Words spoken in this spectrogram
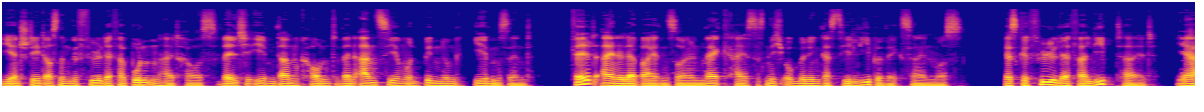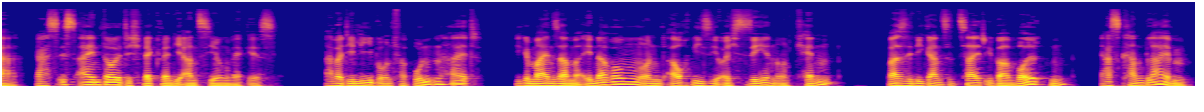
Die entsteht aus einem Gefühl der Verbundenheit raus, welche eben dann kommt, wenn Anziehung und Bindung gegeben sind. Fällt eine der beiden Säulen weg, heißt es nicht unbedingt, dass die Liebe weg sein muss. Das Gefühl der Verliebtheit, ja, das ist eindeutig weg, wenn die Anziehung weg ist. Aber die Liebe und Verbundenheit, die gemeinsamen Erinnerungen und auch wie sie euch sehen und kennen, was sie die ganze Zeit über wollten, das kann bleiben.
